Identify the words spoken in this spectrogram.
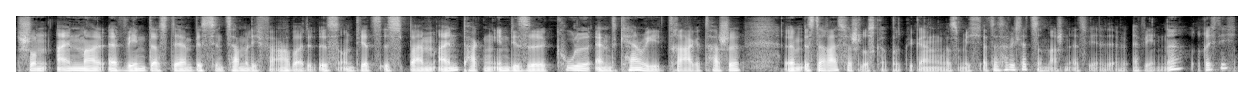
schon einmal erwähnt, dass der ein bisschen zammelig verarbeitet ist und jetzt ist beim Einpacken in diese Cool and Carry Tragetasche ähm, ist der Reißverschluss kaputt gegangen, was mich, also das habe ich letztes Mal schon erwähnt, ne? Richtig?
